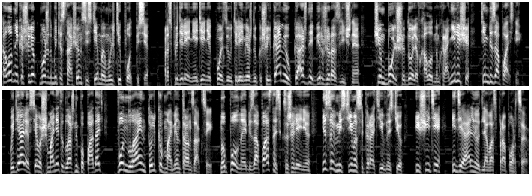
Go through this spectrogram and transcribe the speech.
холодный кошелек может быть оснащен системой мультиподписи. Распределение денег пользователей между кошельками у каждой биржи различное. Чем больше доля в холодном хранилище, тем безопаснее. В идеале все ваши монеты должны попадать в онлайн только в момент транзакции. Но полная безопасность, к сожалению, несовместима с оперативностью. Ищите идеальную для вас пропорцию.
